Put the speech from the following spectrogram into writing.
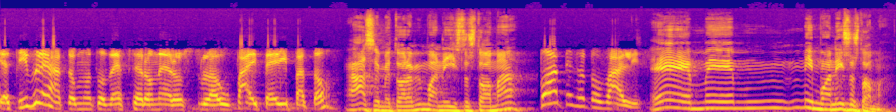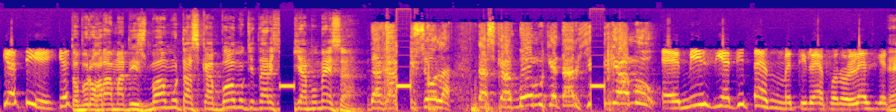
Γιατί βρε άτομο το δεύτερο μέρος του λαού πάει περίπατο; Άσε με τώρα, μην μου ανοίγεις το στόμα. Πότε θα το βάλεις; Ε, με, μη μου ανοίγεις το στόμα. Γιατί, γιατί. Τον προγραμματισμό μου, τα σκαμπό μου και τα αρχίδια μου μέσα. Τα γαμίς όλα, τα σκαμπό μου και τα αρχίδια μου. Εμείς γιατί παίρνουμε τηλέφωνο, λες γιατί. Ε,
